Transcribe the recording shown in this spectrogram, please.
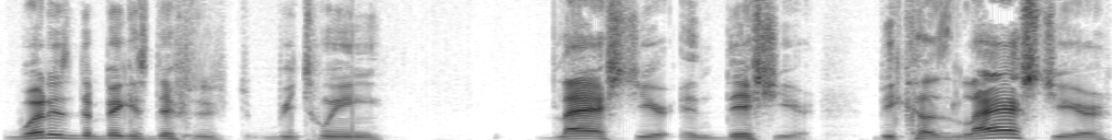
what is the biggest difference between last year and this year? Because last year,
